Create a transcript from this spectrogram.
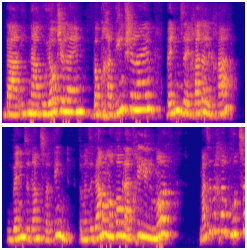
בהתנהגויות שלהם, בפחדים שלהם, בין אם זה אחד על אחד ובין אם זה גם צוותים. זאת אומרת, זה גם המקום להתחיל ללמוד מה זה בכלל קבוצה,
